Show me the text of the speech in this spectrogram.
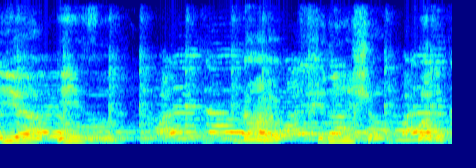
Here is the finished product.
